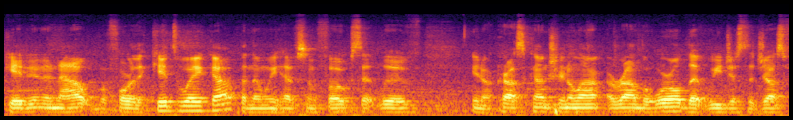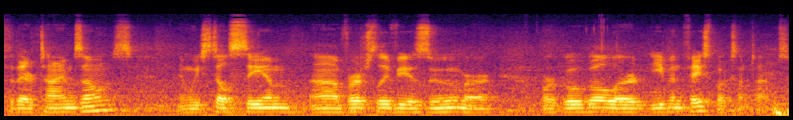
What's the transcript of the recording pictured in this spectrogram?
get in and out before the kids wake up. And then we have some folks that live, you know, across the country and around the world that we just adjust for their time zones. And we still see them uh, virtually via Zoom or or Google or even Facebook sometimes.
